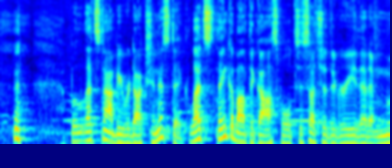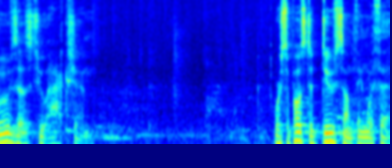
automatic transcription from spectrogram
but let's not be reductionistic. Let's think about the gospel to such a degree that it moves us to action. We're supposed to do something with it.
